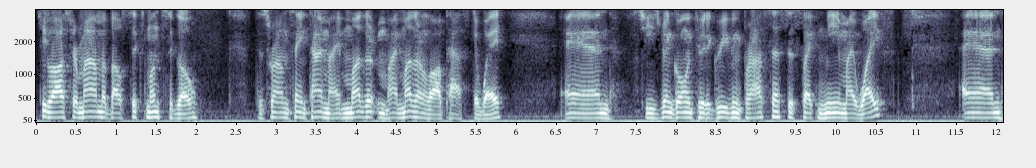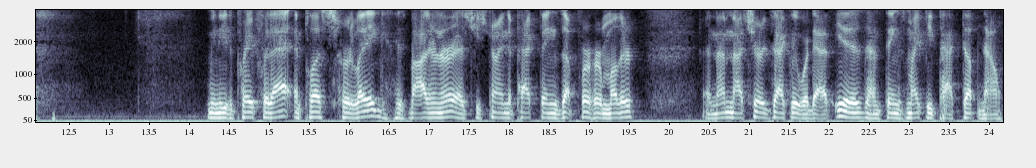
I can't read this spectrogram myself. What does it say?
she lost her mom about six months ago. This around the same time my mother my mother-in-law passed away. And she's been going through the grieving process just like me and my wife. And we need to pray for that. And plus, her leg is bothering her as she's trying to pack things up for her mother. And I'm not sure exactly what that is, and things might be packed up now.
